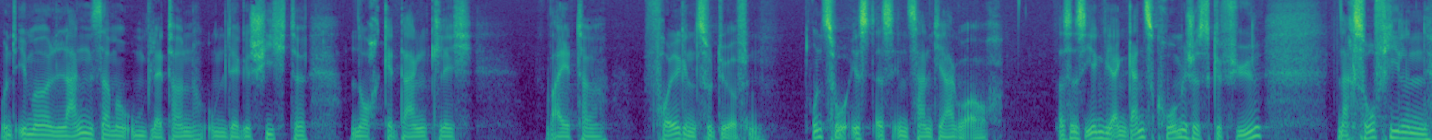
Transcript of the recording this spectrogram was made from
und immer langsamer umblättern, um der Geschichte noch gedanklich weiter folgen zu dürfen. Und so ist es in Santiago auch. Das ist irgendwie ein ganz komisches Gefühl, nach so vielen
